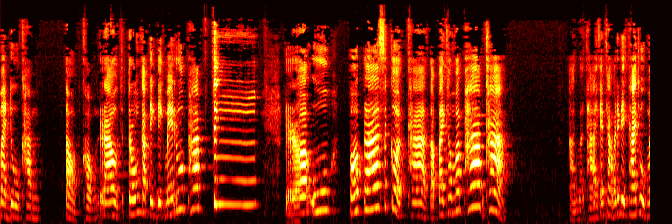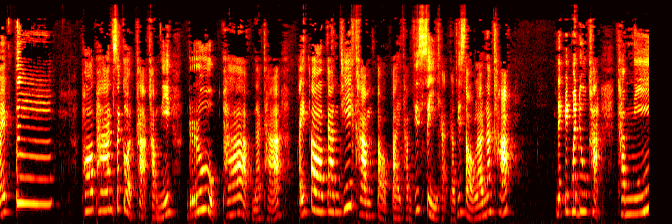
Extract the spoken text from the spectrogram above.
มาดูคำตอบของเราจะตรงกับเด็กๆไหมรูปภาพตึงรออูปอปลาสะกดค่ะ ต่อไปคำว่าภาพค่ะ อ่านมาท้ายกันค่ะ ว่าเด็กๆทายถูกไหมปึ้งพอพานสะกดค่ะคำนี้ รูปภาพนะคะ ไปต่อกันที่คำต่อไปคำที่ 4 ค่ะ แถวที่ 2 แล้วนะคะ เด็กๆมาดูค่ะคำนี้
